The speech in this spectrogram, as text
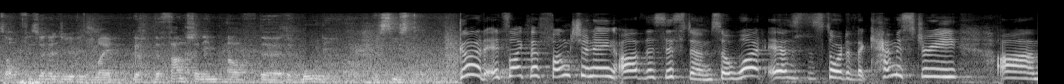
So physiology is like the, the functioning of the, the body, the system. Good, it's like the functioning of the system. So what is sort of the chemistry um,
